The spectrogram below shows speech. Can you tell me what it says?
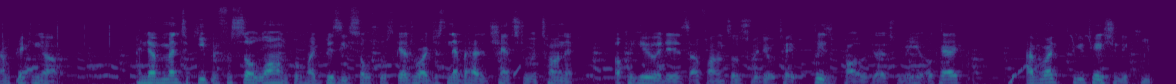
I'm picking up. I never meant to keep it for so long with my busy social schedule. I just never had a chance to return it. Okay, here it is, Alfonso's videotape. Please apologize for me, okay? I have a reputation to keep.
